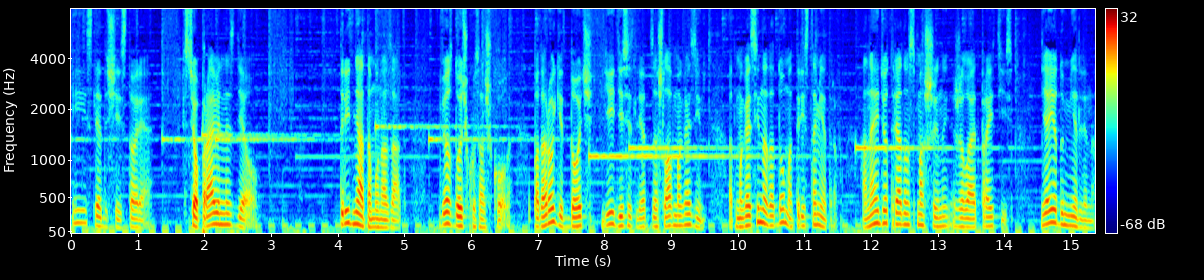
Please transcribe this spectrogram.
И следующая история. Все правильно сделал. Три дня тому назад. Вез дочку со школы. По дороге дочь, ей 10 лет, зашла в магазин. От магазина до дома 300 метров. Она идет рядом с машиной, желает пройтись. Я еду медленно.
